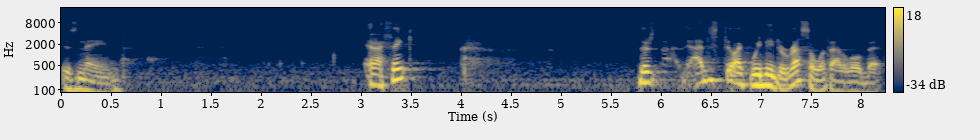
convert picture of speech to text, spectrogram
is named. And I think there's, I just feel like we need to wrestle with that a little bit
